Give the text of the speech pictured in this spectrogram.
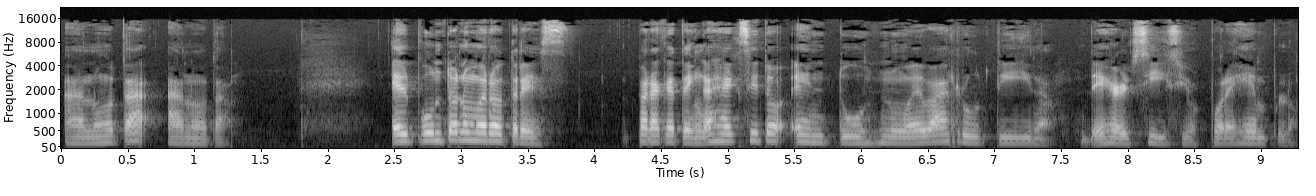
Anota, anota. El punto número tres, para que tengas éxito en tus nuevas rutinas de ejercicio, por ejemplo,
